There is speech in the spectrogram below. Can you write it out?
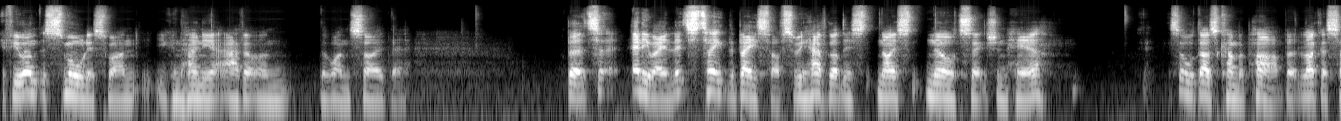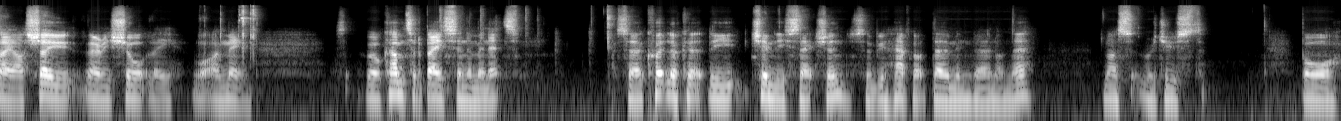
if you want the smallest one, you can only have it on the one side there. But uh, anyway, let's take the base off. So we have got this nice knurled section here. This all does come apart, but like I say, I'll show you very shortly what I mean. So we'll come to the base in a minute. So a quick look at the chimney section. So we have got dome invern on there. Nice reduced bore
